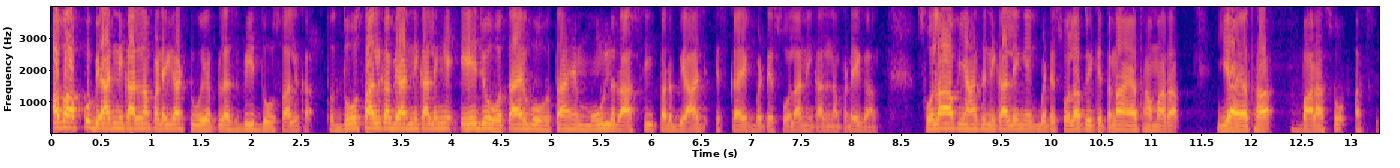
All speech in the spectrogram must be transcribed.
अब आपको ब्याज निकालना पड़ेगा टू ए प्लस बी दो साल का। तो दो साल का ब्याज निकालेंगे, ए जो होता है वो होता है मूल राशि पर ब्याज, इसका एक बटे सोलह निकालना पड़ेगा। सोलह आप यहाँ से निकालेंगे, एक बटे सोलह तो ये कितना आया था हमारा? ये आया था बारह सौ अस्सी।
